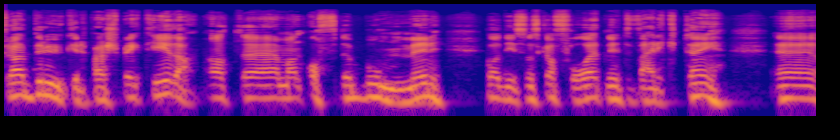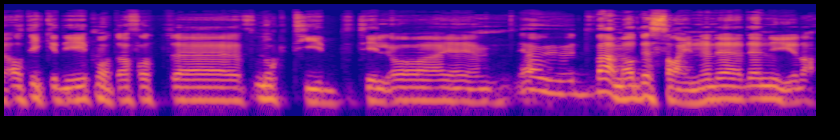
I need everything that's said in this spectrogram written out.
fra brukerperspektiv da, at uh, man ofte bommer på de som skal få et nytt verktøy. Uh, at ikke de på en måte har fått uh, nok tid til å ja, være med å designe det, det nye. da.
